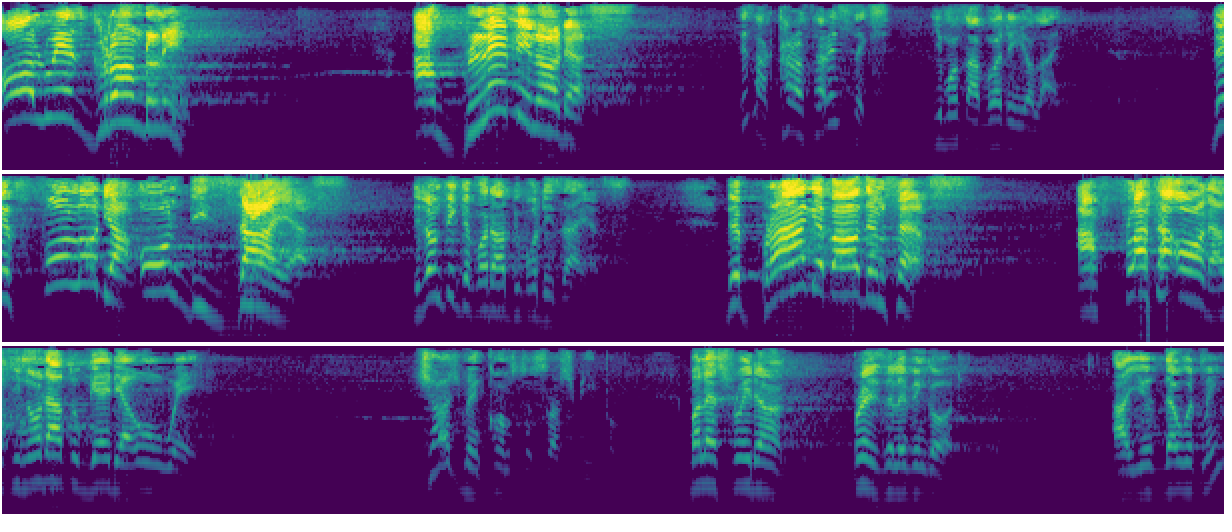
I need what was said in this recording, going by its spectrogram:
always grumbling and blaming others. These are characteristics you must avoid in your life. They follow their own desires. They don't think of other people's desires. They brag about themselves and flatter others in order to get their own way. Judgment comes to such people. But let's read on. Praise the living God. Are you there with me?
